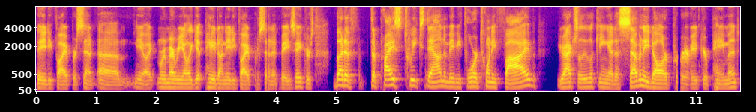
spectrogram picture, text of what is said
the 85%. Um, you know, remember, you only get paid on 85% of base acres. But if the price tweaks down to maybe 425, you're actually looking at a $70 per acre payment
